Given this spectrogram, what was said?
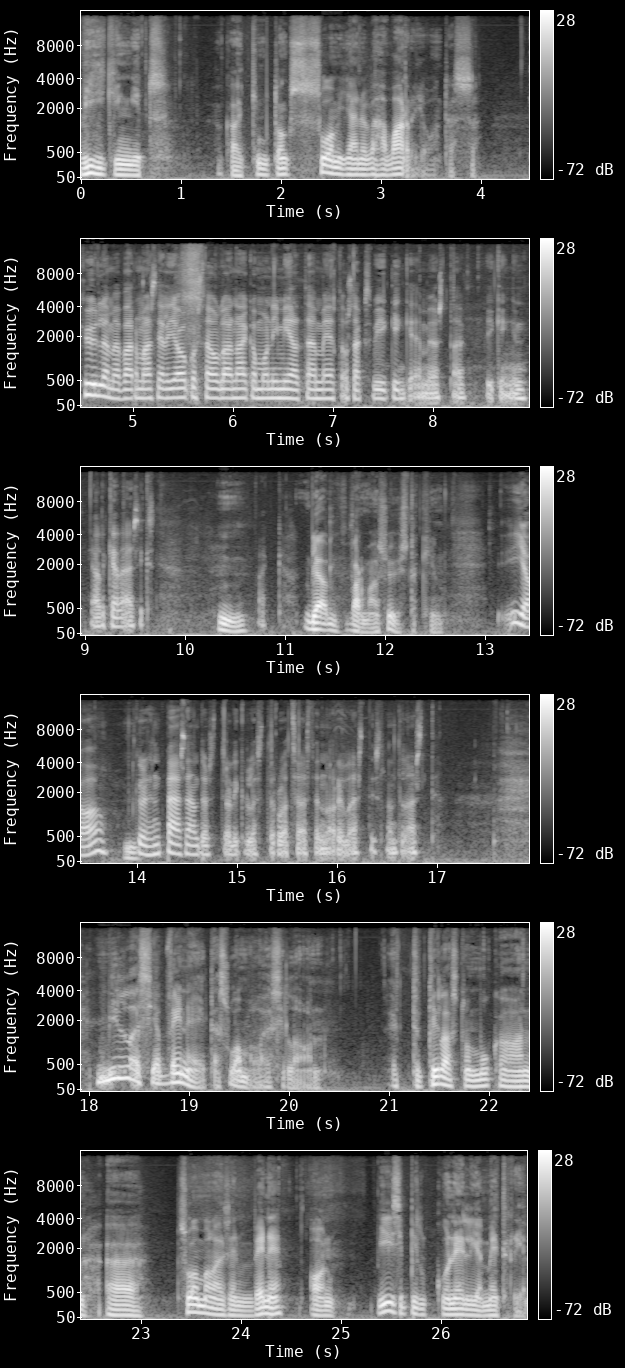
viikingit ja kaikki, mutta onko Suomi jäänyt vähän varjoon tässä? Kyllä me varmaan siellä joukossa ollaan aika moni mieltään meidät osaksi viikinkejä myös tai viikingin jälkeläisiksi. Hmm. Vaikka. Ja varmaan syystäkin. Joo, hmm. kyllä sen pääsääntöisesti oli kyllä sitten ruotsalaiset, norjalaiset, islantilaiset. Millaisia veneitä suomalaisilla on? Että tilaston mukaan ää, suomalaisen vene on 5,4 metriä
